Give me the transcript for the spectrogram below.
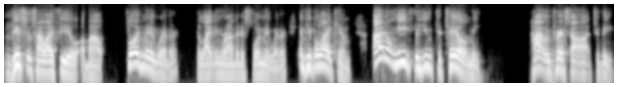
Mm-hmm. This is how I feel about Floyd Mayweather, the lightning rod that is Floyd Mayweather, and people like him. I don't need for you to tell me how impressed I ought to be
